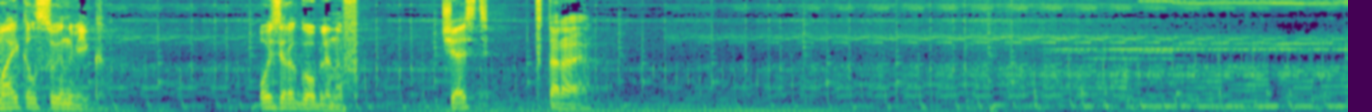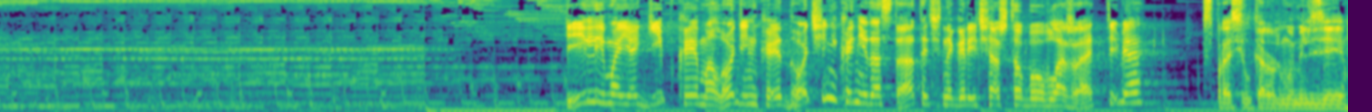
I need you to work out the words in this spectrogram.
Майкл Суинвик. Озеро гоблинов. Часть вторая. Или моя гибкая молоденькая доченька недостаточно горяча, чтобы ублажать тебя?» — спросил король Мумельзея.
